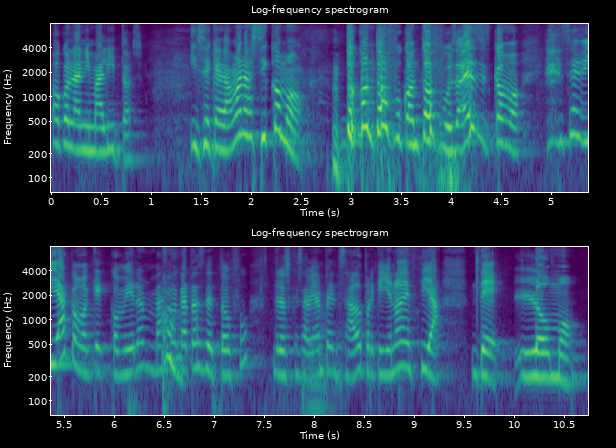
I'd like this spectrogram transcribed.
o con animalitos. Y se quedaban así como, "To- con tofu, con tofu, ¿sabes? Es como, ese día como que comieron más bocatas de tofu de los que se habían pensado, porque yo no decía de lomo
